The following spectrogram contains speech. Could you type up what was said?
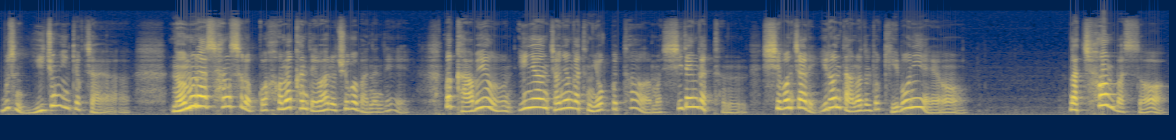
무슨 이중인격자야. 너무나 상스럽고 험악한 대화를 주고받는데 뭐 가벼운 인연 전형 같은 욕부터 뭐 시댕 같은 10원짜리 이런 단어들도 기본이에요. 나 처음 봤어.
